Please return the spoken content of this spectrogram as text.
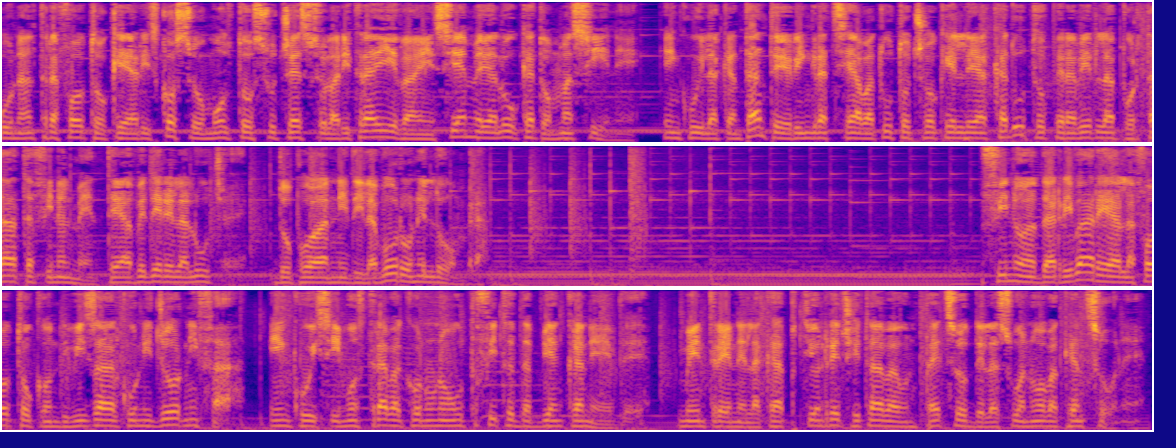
Un'altra foto che ha riscosso molto successo la ritraeva insieme a Luca Tommasini, in cui la cantante ringraziava tutto ciò che le è accaduto per averla portata finalmente a vedere la luce, dopo anni di lavoro nell'ombra. Fino ad arrivare alla foto condivisa alcuni giorni fa, in cui si mostrava con un outfit da Biancaneve, mentre nella caption recitava un pezzo della sua nuova canzone,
